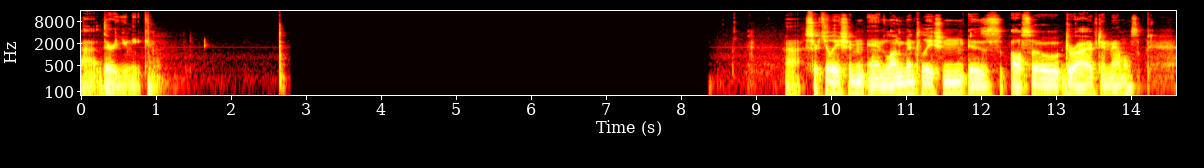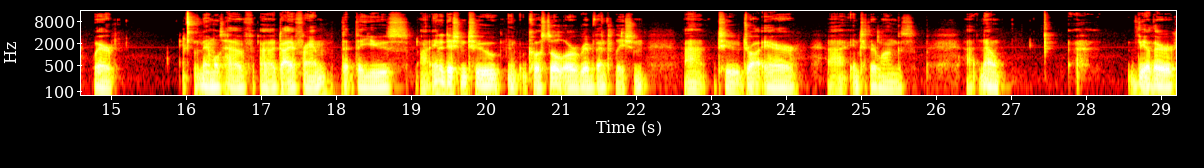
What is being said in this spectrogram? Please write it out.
uh, they're unique. Uh, circulation and lung ventilation is also derived in mammals, where mammals have a diaphragm that they use uh, in addition to costal or rib ventilation uh, to draw air uh, into their lungs. Uh, now, the other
